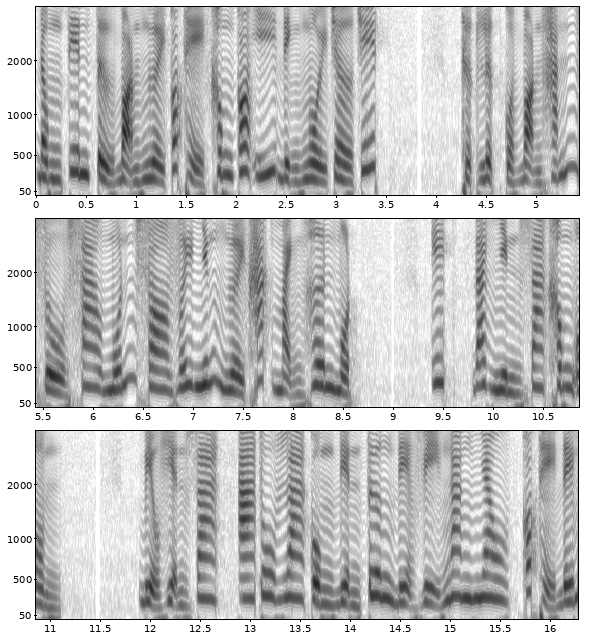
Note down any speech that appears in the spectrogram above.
Đồng tiên tử bọn người có thể không có ý định ngồi chờ chết. Thực lực của bọn hắn dù sao muốn so với những người khác mạnh hơn một ít, đã nhìn ra không ổn. Biểu hiện ra, A-tu-la cùng điện tương địa vị ngang nhau có thể đếm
